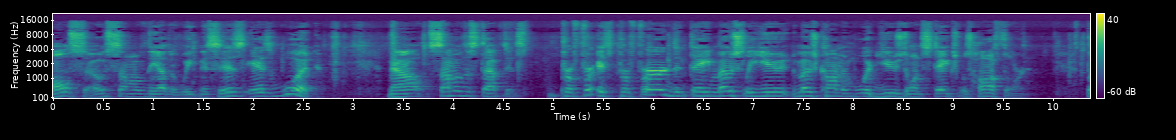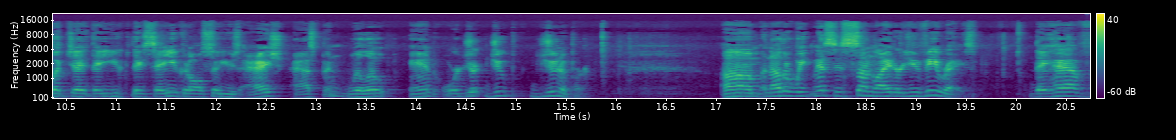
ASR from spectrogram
Also, some of the other weaknesses is wood. Now, some of the stuff that's prefer it's preferred that they mostly use the most common wood used on stakes was hawthorn, but they you, they say you could also use ash, aspen, willow, and or ju ju juniper. Um, another weakness is sunlight or UV rays. They have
